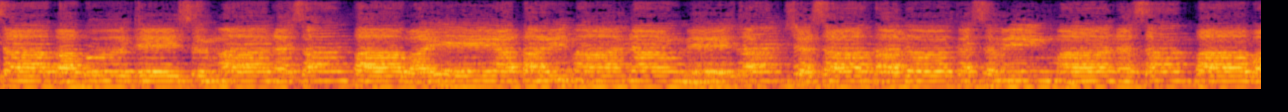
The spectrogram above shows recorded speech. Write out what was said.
सा बभुजे सुमानसं पावहे अपरिमानमेतां च सा पदकस्मि मानसं पावये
